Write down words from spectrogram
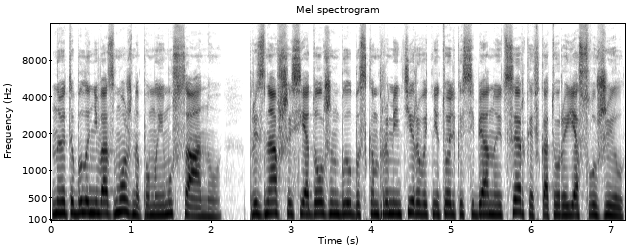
но это было невозможно по моему сану. Признавшись, я должен был бы скомпрометировать не только себя, но и церковь, в которой я служил.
